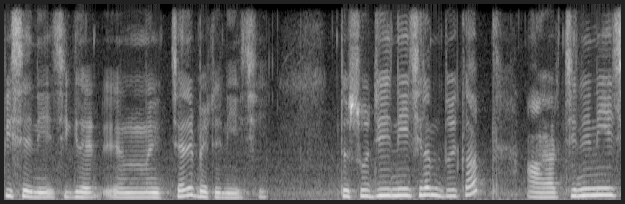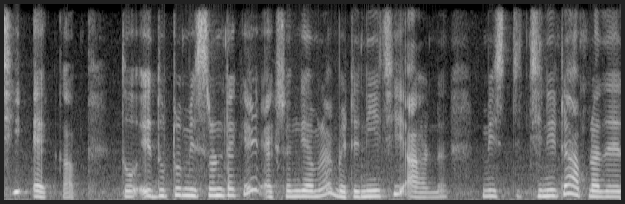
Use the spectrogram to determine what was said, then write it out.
পিষে নিয়েছি গ্রেড মিক্সচারে বেটে নিয়েছি। তো সুজি নিয়েছিলাম দুই কাপ, আর চিনি নিয়েছি এক কাপ। তো এই দুটো মিশ্রণটাকে একসঙ্গে আমরা বেটে নিয়েছি, আর মিষ্টি, চিনিটা আপনাদের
